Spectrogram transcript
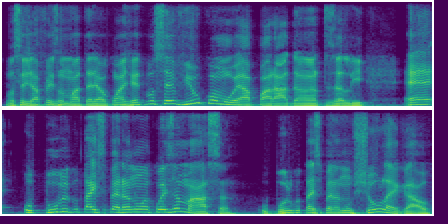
Você já fez um material com a gente, você viu como é a parada antes ali. É, o público tá esperando uma coisa massa. O público tá esperando um show legal.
